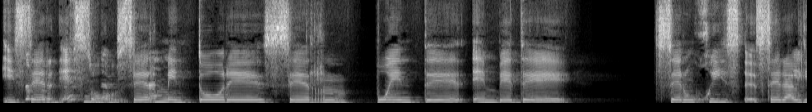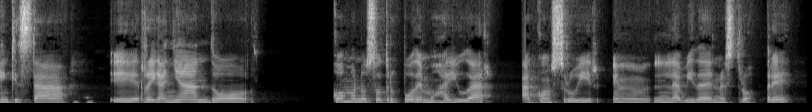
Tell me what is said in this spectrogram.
y ser eso, ser mentores, ser puente en vez de ser un juicio, ser alguien que está eh, regañando, cómo nosotros podemos ayudar a construir en, la vida de nuestros pre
